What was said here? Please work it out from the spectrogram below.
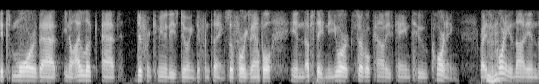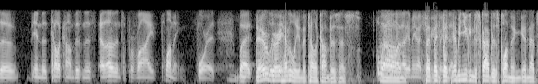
It's more that, you know, I look at different communities doing different things. So, for example, in upstate New York, several counties came to Corning, right? Mhm. So Corning is not in the in the telecom business other than to provide plumbing for it. But they're very heavily in the telecom business. Well, Um, I mean, I but but but that. I mean, you can describe it as plumbing, and that's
